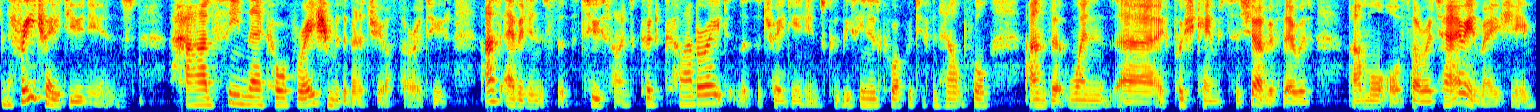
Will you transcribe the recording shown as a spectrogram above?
The free trade unions had seen their cooperation with the military authorities as evidence that the two sides could collaborate, that the trade unions could be seen as cooperative and helpful, and that when, uh, if push came to shove, if there was a more authoritarian regime,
